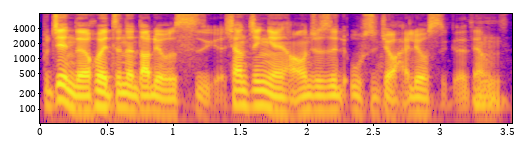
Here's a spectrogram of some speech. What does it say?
不见得会真的到六十四个。像今年好像就是五十九还六十个这样子。嗯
